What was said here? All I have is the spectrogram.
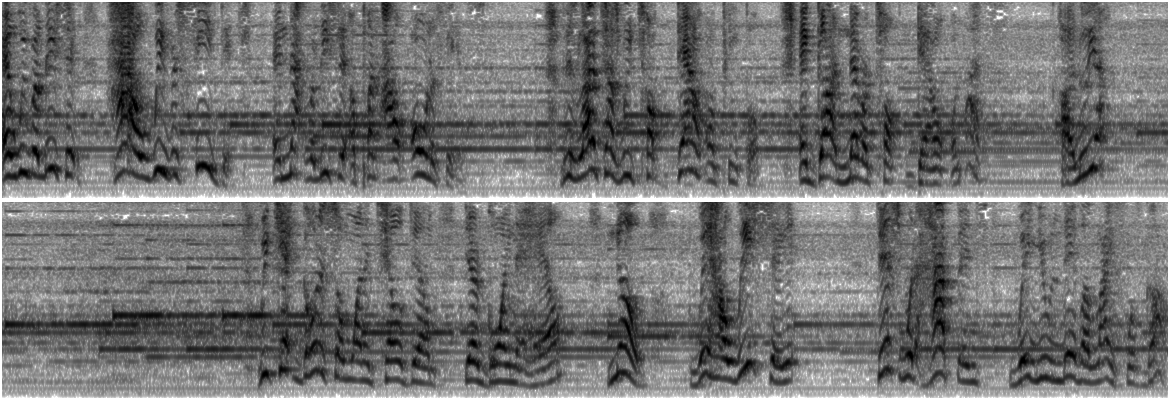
And we release it how we received it and not release it upon our own affairs. Because a lot of times we talk down on people and God never talked down on us. Hallelujah. We can't go to someone and tell them they're going to hell. No, way how we say it, this what happens when you live a life with God.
